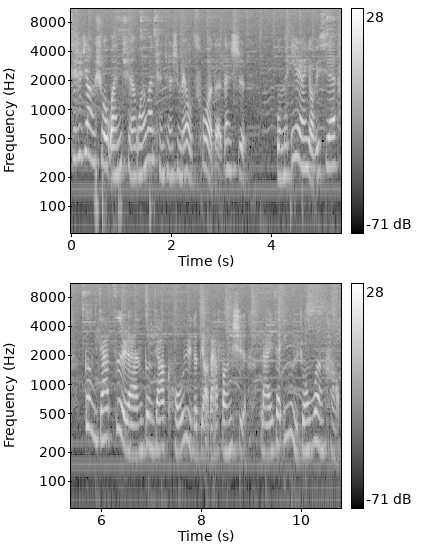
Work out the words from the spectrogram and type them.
其实这样说完全完完全全是没有错的，但是我们依然有一些更加自然、更加口语的表达方式来在英语中问好。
